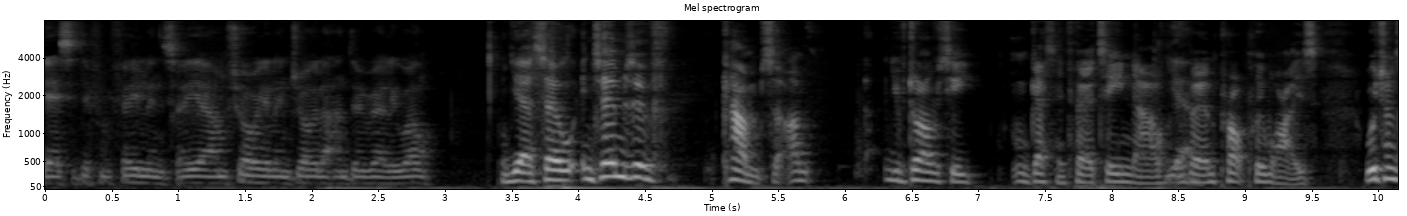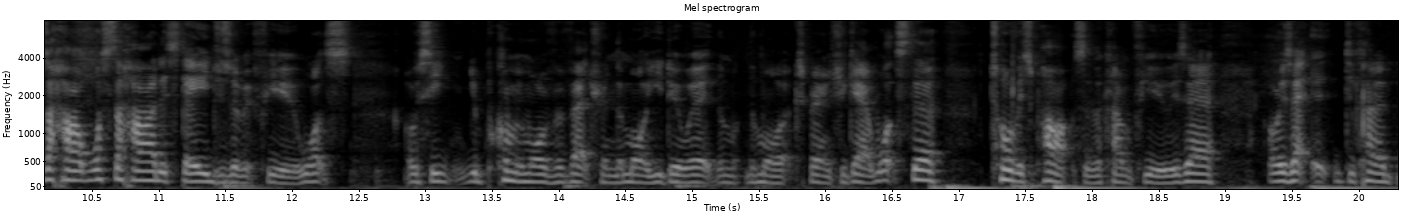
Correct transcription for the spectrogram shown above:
yeah, it's a different feeling. So yeah, I'm sure he'll enjoy that and do really well. Yeah, so in terms of camps, um, you've done obviously, I'm guessing 13 now, Yeah. um, properly wise. Which one's the hard? What's the hardest stages of it for you? What's obviously you're becoming more of a veteran. The more you do it, the, the more experience you get. What's the toughest parts of the camp for you? Is there, or is that do you kind of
